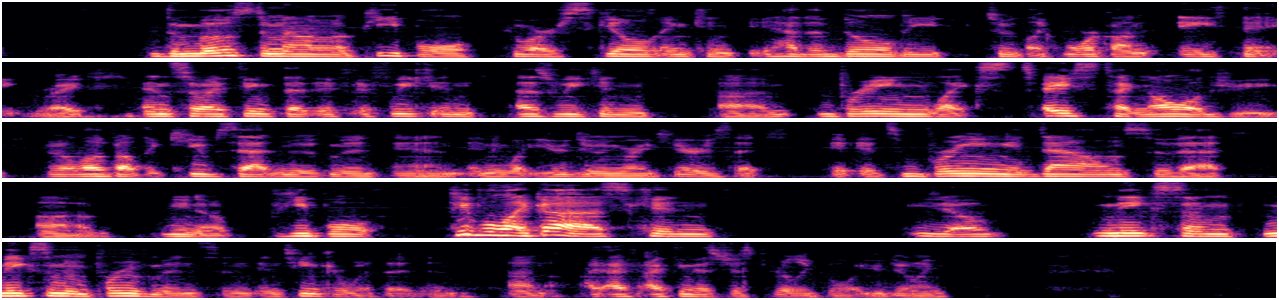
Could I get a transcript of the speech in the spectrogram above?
the most amount of people who are skilled and can have the ability to like work on a thing, right? And so I think that if, if we can, as we can um, bring like space technology, what I love about the CubeSat movement and, and what you're doing right here is that it, it's bringing it down so that, um, you know, people, people like us can, you know, make some, make some improvements and, and tinker with it. And I don't know. I, I think that's just really cool what you're doing.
